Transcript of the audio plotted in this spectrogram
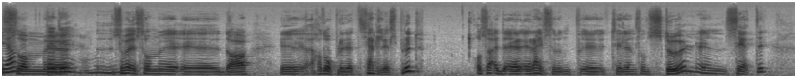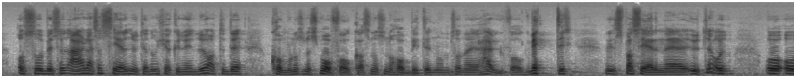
ja, som, det det. Mm. som, som eh, da eh, hadde opplevd et kjærlighetsbrudd. Og så reiser hun til en sånn støl, en seter. Og så mens hun er der, så ser hun ut gjennom kjøkkenvinduet at det kommer noen sånne småfolk, altså noen sånne hobbiter, noen sånne haugfolk, vetter, spaserende ute. Og, og, og,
